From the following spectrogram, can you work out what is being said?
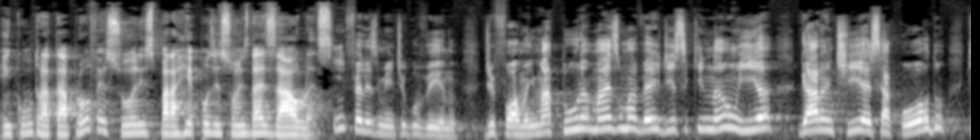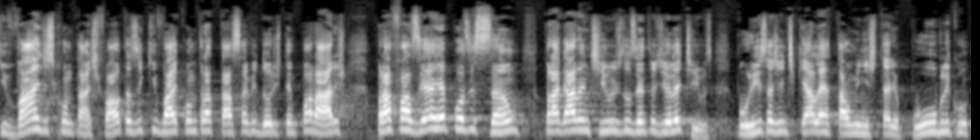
em contratar professores para reposições das aulas. Infelizmente, o governo, de forma imatura, mais uma vez disse que não ia garantir esse acordo, que vai descontar as faltas e que vai contratar servidores temporários para fazer a reposição para garantir os 200 dias letivos. Por isso, a gente quer alertar o Ministério Público,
